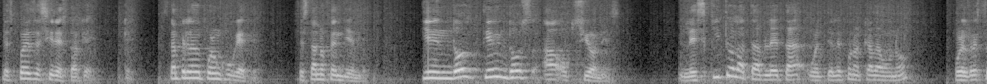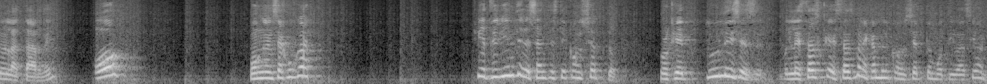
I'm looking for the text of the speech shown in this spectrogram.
les puedes decir esto, ok, ok. Están peleando por un juguete, se están ofendiendo. Tienen dos, tienen dos ah, opciones. Les quito la tableta o el teléfono a cada uno por el resto de la tarde o pónganse a jugar. Fíjate, es bien interesante este concepto, porque tú le dices, le estás, estás manejando el concepto de motivación.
